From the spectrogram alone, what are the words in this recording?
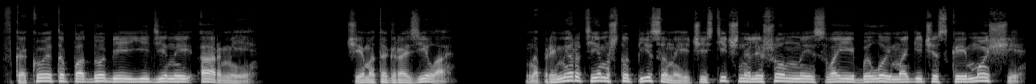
в какое-то подобие единой армии. Чем это грозило? Например, тем, что писанные, частично лишенные своей былой магической мощи,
